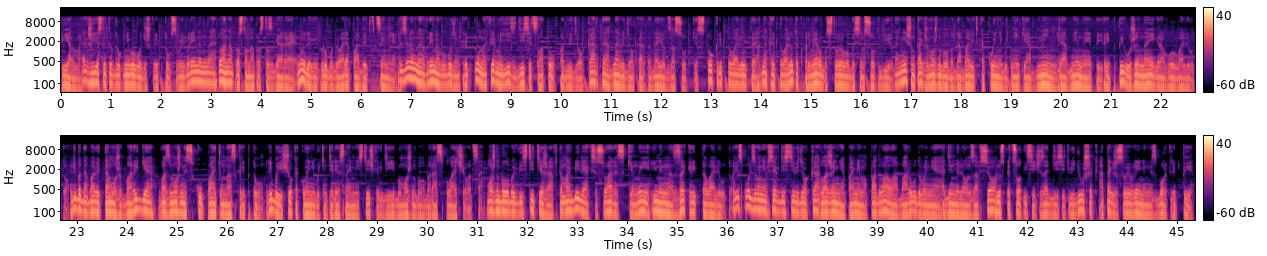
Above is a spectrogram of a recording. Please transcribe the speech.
фермы. Также если ты вдруг не выводишь крипту своевременно, то она просто-напросто сгорает, ну или грубо говоря падает в цене. В определенное время выводим крипту, на ферме есть 10 слотов под видеокарты, одна видеокарта дает за сутки 100 криптовалюты, одна криптовалюта к примеру бы стоила бы 700 вир. В дальнейшем также можно было бы добавить какой-нибудь некий обмен для обмена этой крипты уже на игровую валюту, либо добавить тому же барыге возможность скупать у нас крипту, либо еще какое-нибудь интересное местечко, где ей бы можно было бы расплачиваться. Можно было бы ввести те же автомобили, аксессуары, скины именно за криптовалюту. При использовании всех 10 видеокарт, вложения помимо подвала, оборудования, 1 миллион за все, плюс 500 тысяч за 10 видюшек, а также своевременный сбор крипты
